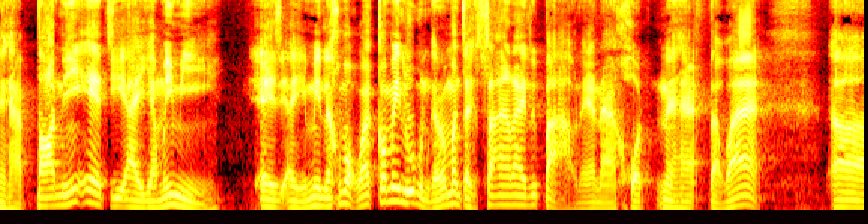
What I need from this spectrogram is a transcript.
นะครับตอนนี้ AGI ยังไม่มี AGI ยังไม่มีแล้วเขาบอกว่าก็ไม่รู้เหมือนกันว่ามันจะสร้างได้หรือเปล่าในอนาคตนะฮะแต่ว่าเอิ่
